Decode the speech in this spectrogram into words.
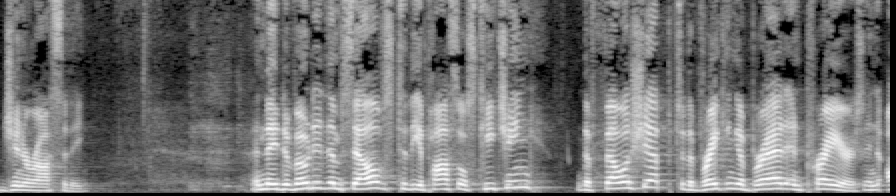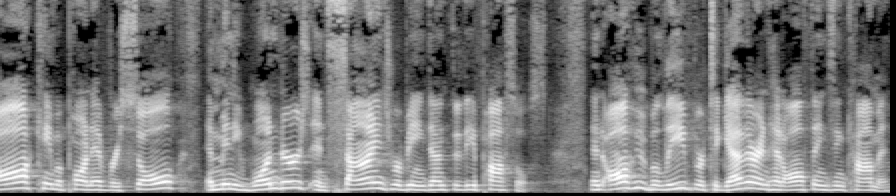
generosity. And they devoted themselves to the apostles' teaching the fellowship to the breaking of bread and prayers, and awe came upon every soul, and many wonders and signs were being done through the apostles. And all who believed were together and had all things in common.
